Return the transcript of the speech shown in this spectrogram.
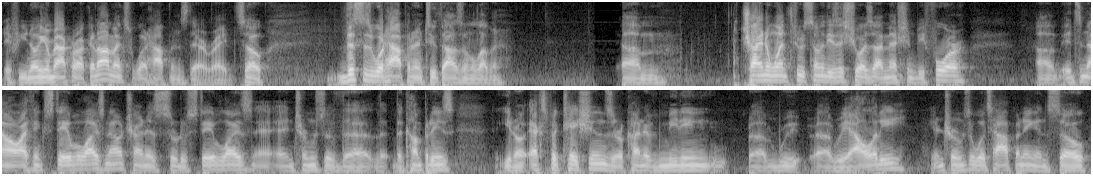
if you know your macroeconomics, what happens there, right? So this is what happened in 2011. Um, China went through some of these issues, as I mentioned before. Uh, it's now, I think, stabilized now. China is sort of stabilized in terms of the, the, the companies. You know, expectations are kind of meeting um, re, uh, reality in terms of what's happening. And so,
